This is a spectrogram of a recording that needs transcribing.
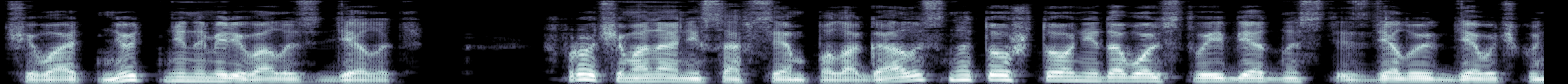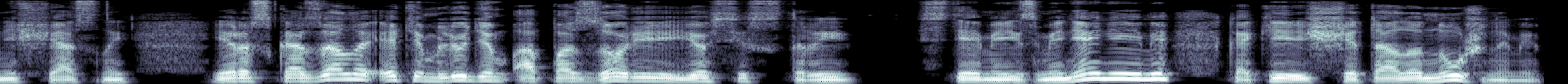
чего отнюдь не намеревалась делать. Впрочем, она не совсем полагалась на то, что недовольство и бедность сделают девочку несчастной, и рассказала этим людям о позоре ее сестры, с теми изменениями, какие считала нужными,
